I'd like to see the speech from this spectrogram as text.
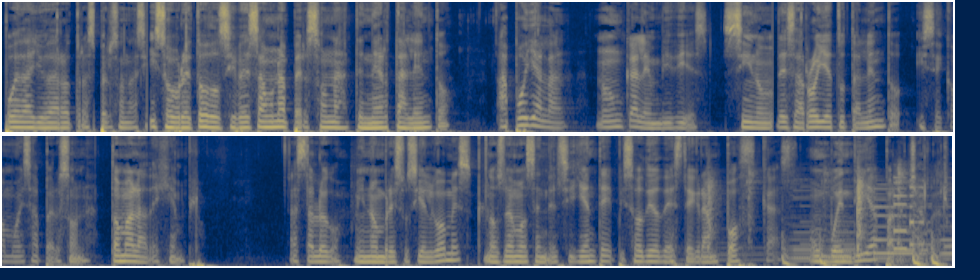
pueda ayudar a otras personas y sobre todo si ves a una persona tener talento, apóyala, nunca le envidies, sino desarrolla tu talento y sé como esa persona, tómala de ejemplo. Hasta luego, mi nombre es Uciel Gómez, nos vemos en el siguiente episodio de este gran podcast. Un buen día para charlar.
